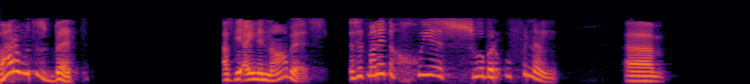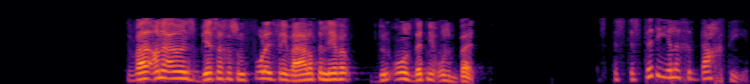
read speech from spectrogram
Waarom moet ons bid as die einde naby is? Is dit maar net 'n goeie sober oefening? Ehm um, Terwyl ander ouens besig is om voluit vir die wêreld te lewe, doen ons dit nie, ons bid. Is is dit die hele gedagte hier?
